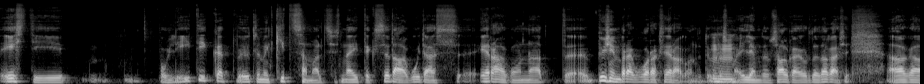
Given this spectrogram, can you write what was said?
Eesti poliitikat või ütleme kitsamalt siis näiteks seda, kuidas erakonnad, püsin praegu korraks erakondade juures mm, -hmm. ma hiljem tulen Salga juurde tagasi, aga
